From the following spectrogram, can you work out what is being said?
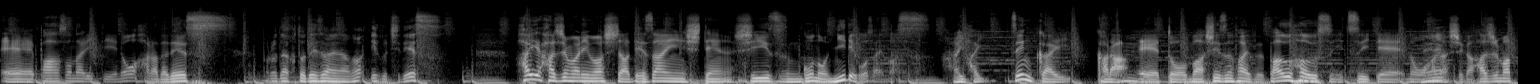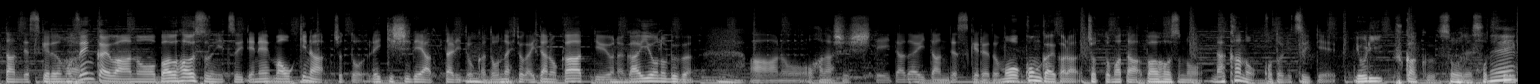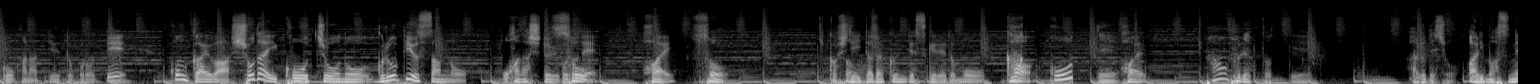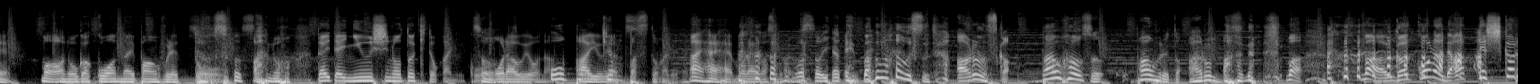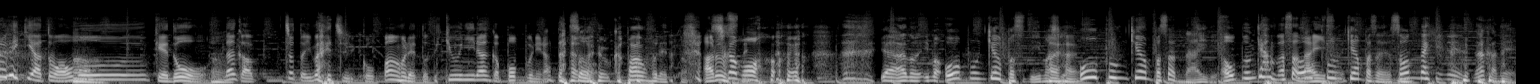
えーパーソナリティの原田です。プロダクトデザイナーの江口です。はい始まりました。デザイン視点シーズン5の2でございます。はい。はい。前回から、うん。えーとまあ、シーズン5バウハウスについてのお話が始まったんですけれども、はい。前回はあのバウハウスについてね、まあ、大きなちょっと歴史であったりとか、うん。どんな人がいたのかっていうような概要の部分うんあのお話ししていただいたんですけれども今回からちょっとまたバウハウスの中のことについてより深く掘ってねいこうかなっていうところで今回は初代校長のグロピウスさんのお話ということではい。そう。聞かせていただくんですけれどもま学校ってあはい。パンフレットってあるでしょ？ありますねまああの学校案内パンフレットそうそうそう。あの大体入試の時とかにこそう。うもらうようなオープンキャンパスとかでね。はいはいはいもらえますもらえます。ね。えバウハウスあるんすか？バウハウスパンフレットあるんです。まあまあ学校なんであってしかるべきやとは思うけど、うん。なんかちょっといまいちこうパンフレットって急になんかポップになったなそというか。パンフレット。あるね。しかも。いやあの今オープンキャンパスって言いましたけど、はいはい。オープンキャンパスはないです。あオープンキャンパスはないですね。オープンキャンパスはねそんなにね なんかね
